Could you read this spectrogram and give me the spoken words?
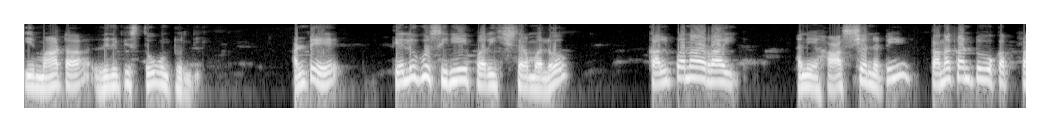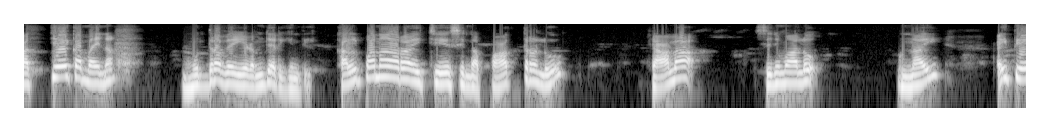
ఈ మాట వినిపిస్తూ ఉంటుంది. అంటే తెలుగు సినీ పరిశ్రమలో కల్పనా రాయ్ అనే హాస్య నటి తనకంటూ ఒక ప్రత్యేకమైన ముద్ర వేయడం జరిగింది. కల్పనా రాయ్ చేసిన పాత్రలు చాలా సినిమాలో ఉన్నాయి. అయితే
